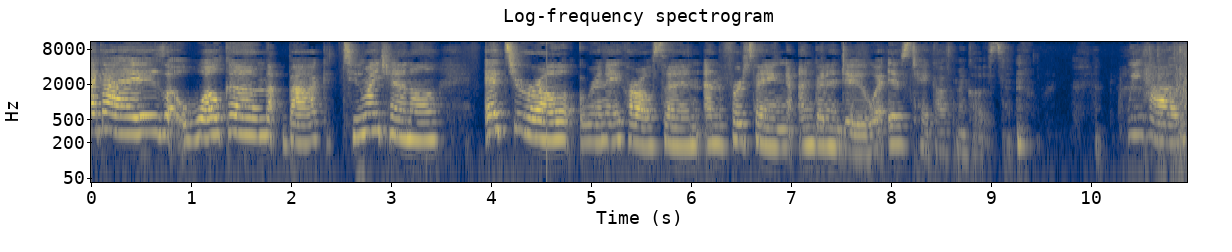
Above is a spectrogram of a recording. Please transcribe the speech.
Hi guys, welcome back to my channel. It's your girl, Renee Carlson, and the first thing I'm gonna do is take off my clothes. we have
